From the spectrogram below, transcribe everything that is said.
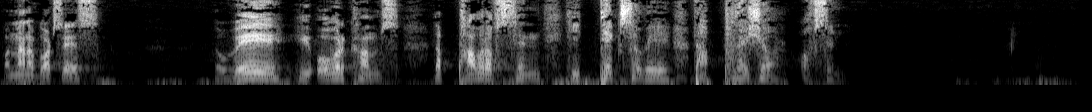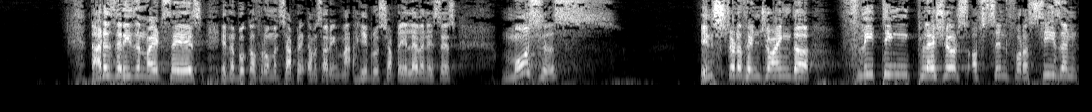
One man of God says, the way he overcomes the power of sin, he takes away the pleasure of sin. That is the reason why it says in the book of Romans chapter, I'm sorry, Hebrews chapter 11, it says, Moses, instead of enjoying the fleeting pleasures of sin for a season,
